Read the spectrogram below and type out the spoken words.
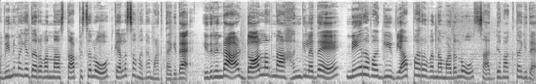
ವಿನಿಮಯ ದರವನ್ನ ಸ್ಥಾಪಿಸಲು ಕೆಲಸವನ್ನ ಮಾಡ್ತಾ ಇದೆ ಇದರಿಂದ ಡಾಲರ್ನ ಹಂಗಿಲ್ಲದೆ ನೇರವಾಗಿ ವ್ಯಾಪಾರವನ್ನ ಮಾಡಲು ಸಾಧ್ಯವಾಗ್ತಾ ಇದೆ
